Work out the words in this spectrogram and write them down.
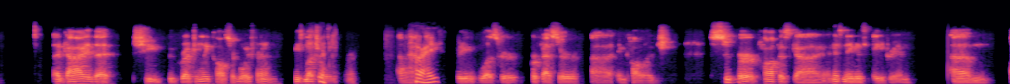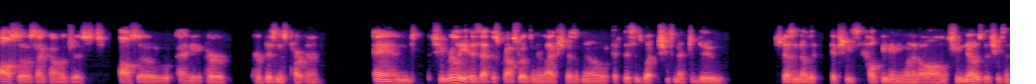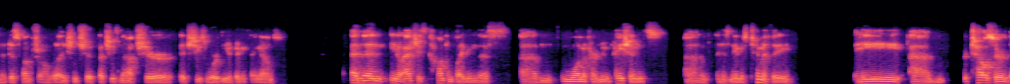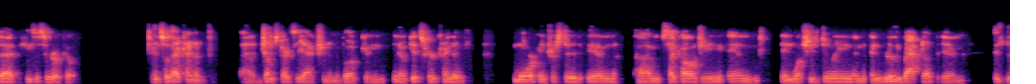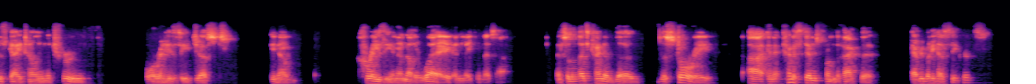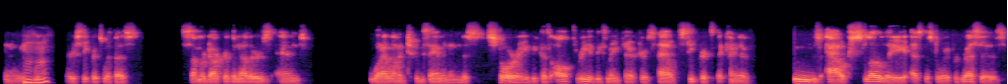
a guy that she begrudgingly calls her boyfriend. He's much older. Uh, All right. He was her professor uh, in college. Super pompous guy, and his name is Adrian. Um, also a psychologist, also a, her her business partner. And she really is at this crossroads in her life. She doesn't know if this is what she's meant to do she doesn't know that if she's helping anyone at all. She knows that she's in a dysfunctional relationship, but she's not sure if she's worthy of anything else. And then, you know, as she's contemplating this, um, one of her new patients, uh, and his name is Timothy, he um, tells her that he's a serial killer. And so that kind of uh, jumpstarts the action in the book and, you know, gets her kind of more interested in um, psychology and in what she's doing and, and really wrapped up in is this guy telling the truth or is he just, you know, crazy in another way and making this up? And so that's kind of the the story, uh, and it kind of stems from the fact that everybody has secrets. You know, we, mm-hmm. Carry secrets with us. Some are darker than others, and what I wanted to examine in this story because all three of these main characters have secrets that kind of ooze out slowly as the story progresses.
